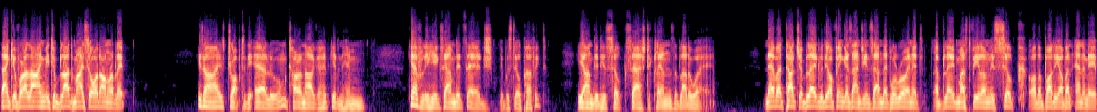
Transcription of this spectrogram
Thank you for allowing me to blood my sword honorably.' His eyes dropped to the heirloom Toranaga had given him. Carefully he examined its edge. It was still perfect. He undid his silk sash to cleanse the blood away. Never touch a blade with your fingers, Anjin-san, that will ruin it. A blade must feel only silk or the body of an enemy.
